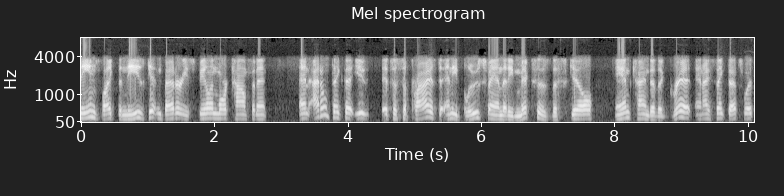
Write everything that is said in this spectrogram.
seems like the knee's getting better. He's feeling more confident, and I don't think that you. It's a surprise to any Blues fan that he mixes the skill and kind of the grit. And I think that's what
